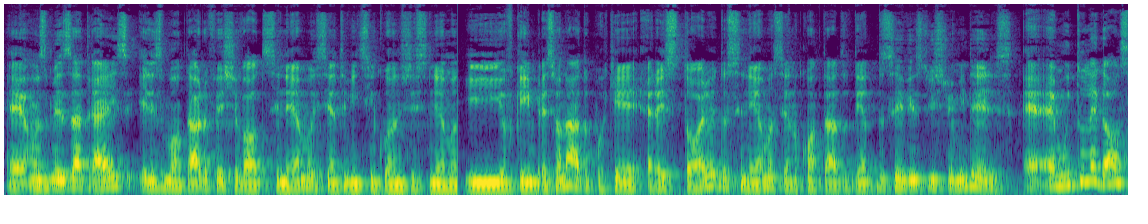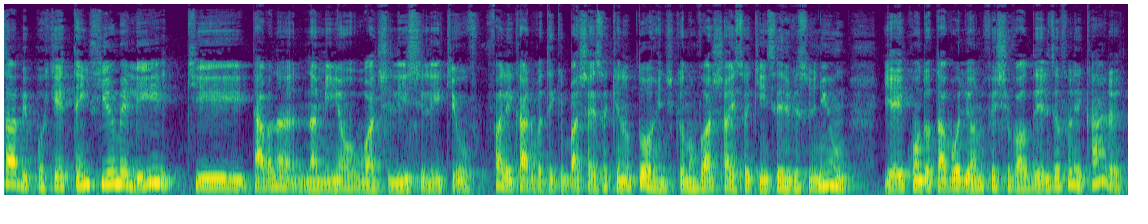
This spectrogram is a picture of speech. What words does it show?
É, uns meses atrás, eles montaram o Festival de Cinema, os 125 anos de cinema, e eu fiquei impressionado, porque era a história do cinema sendo contado dentro do serviço de streaming deles. É, é muito legal, sabe? Porque tem filme ali que tava na, na minha watchlist ali que eu falei, cara, vou ter que baixar isso aqui no torrent, que eu não vou achar isso aqui em serviço nenhum. E aí quando eu tava olhando o festival deles, eu falei, cara,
